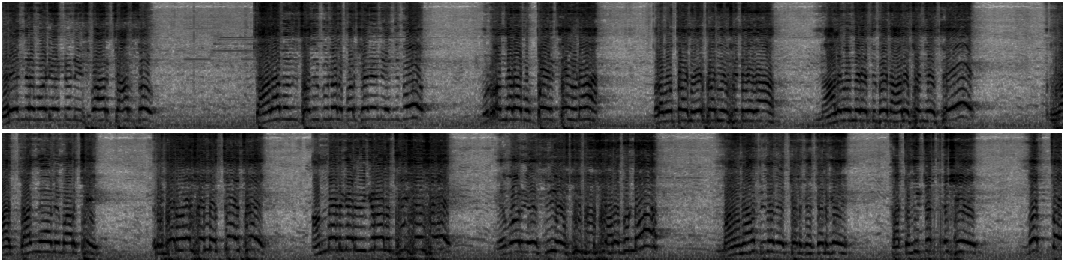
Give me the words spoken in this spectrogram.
నరేంద్ర మోడీ అంటుండే ఇస్ బార్ చార్ చాలా మంది చదువుకున్న వాళ్ళు పరిచయం ఎందుకు మూడు వందల ముప్పై ఇస్తే కూడా ప్రభుత్వాన్ని ఏర్పాటు చేసింది కదా. నాలుగు వందలు ఎత్తుకొని ఆలోచన చేస్తే రాజ్యాంగాన్ని మార్చి రిజర్వేషన్లు ఎత్తేసి అంబేద్కర్ విగ్రహాలు తీసేసి ఎవరు ఎస్సీ ఎస్టీ బీసీ అనకుండా మైనార్టీలను ఎక్కడికక్కడికి కట్టుదిట్ట చేసి మొత్తం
